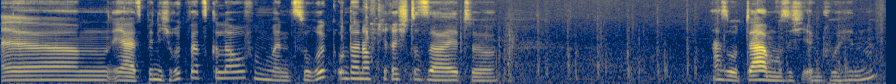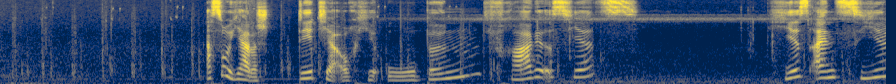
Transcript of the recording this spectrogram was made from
Ähm, ja, jetzt bin ich rückwärts gelaufen. Moment, zurück und dann auf die rechte Seite. Also, da muss ich irgendwo hin. Achso, ja, das steht ja auch hier oben. Die Frage ist jetzt... Hier ist ein Ziel.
